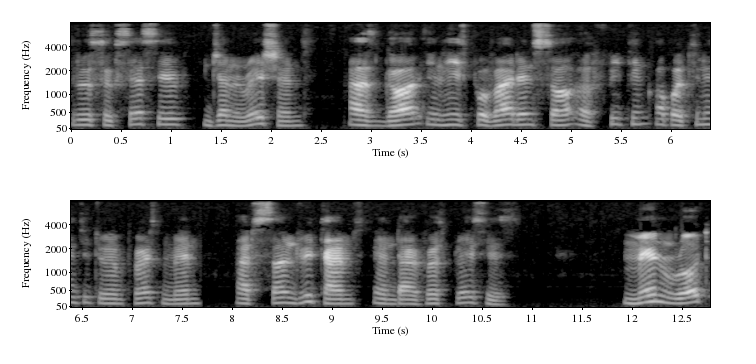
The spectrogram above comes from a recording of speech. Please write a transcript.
through successive generations, as God in his providence saw a fitting opportunity to impress men at sundry times and diverse places. Men wrote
